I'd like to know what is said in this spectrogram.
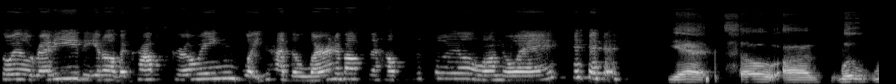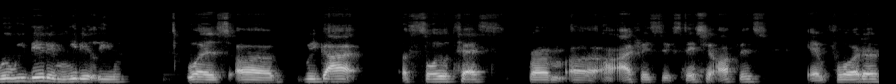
soil ready, to get all the crops growing, what you had to learn about the health of the soil along the way. yeah. So uh, what, what we did immediately was uh, we got a soil test from uh, our IFAS extension office in Florida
